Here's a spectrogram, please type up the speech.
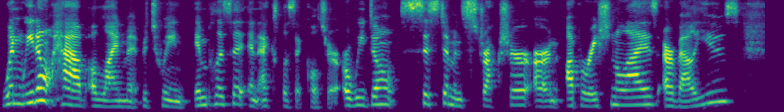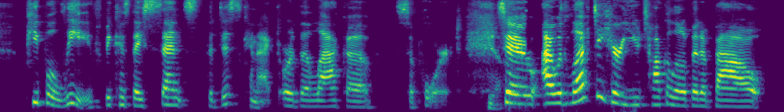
when we don't have alignment between implicit and explicit culture or we don't system and structure or operationalize our values people leave because they sense the disconnect or the lack of support yeah. so i would love to hear you talk a little bit about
